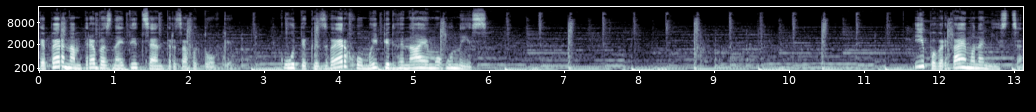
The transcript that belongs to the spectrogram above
Тепер нам треба знайти центр заготовки. Кутики зверху ми підгинаємо униз. І повертаємо на місце.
